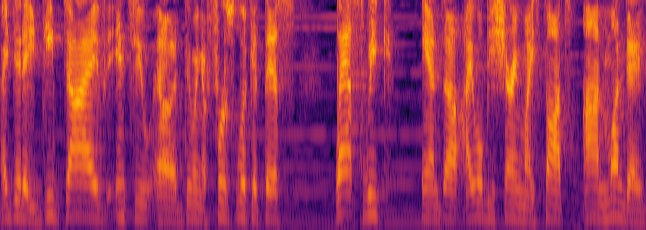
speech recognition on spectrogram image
I did a deep dive into uh, doing a first look at this last week, and uh, I will be sharing my thoughts on Monday.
